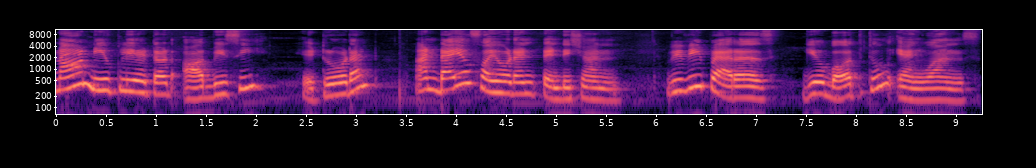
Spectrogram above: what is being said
Non-nucleated RBC. Heterodont and diaphyodont condition. Viviparous give birth to young ones.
